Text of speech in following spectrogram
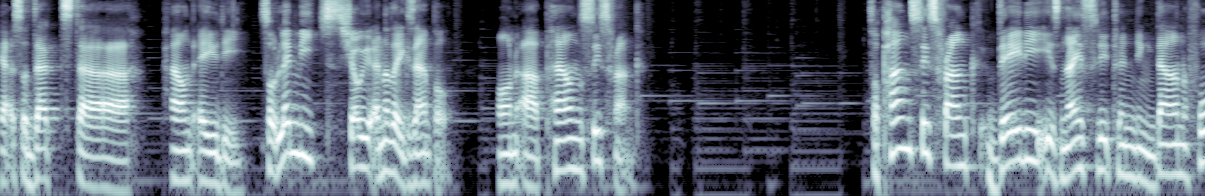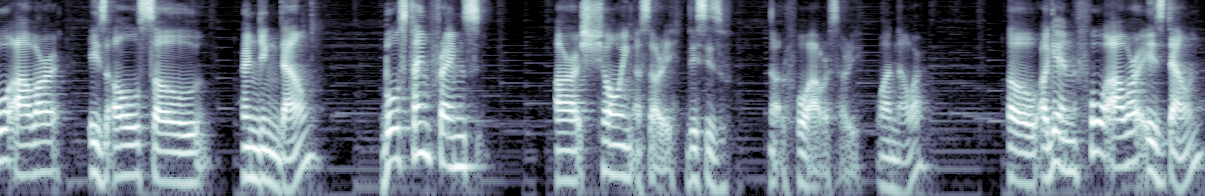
yeah, so that's the pound AUD. So let me show you another example on a pound Swiss franc. So pound Swiss franc daily is nicely trending down, 4 hour is also trending down. Both time frames are showing, uh, sorry, this is not 4 hours, sorry, 1 hour. So again, 4 hour is down.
